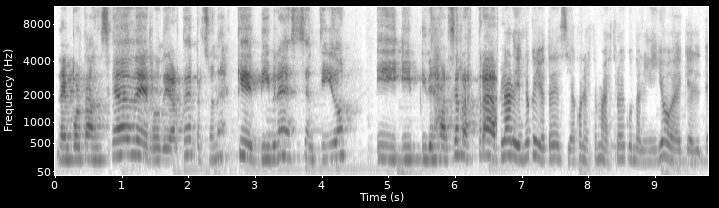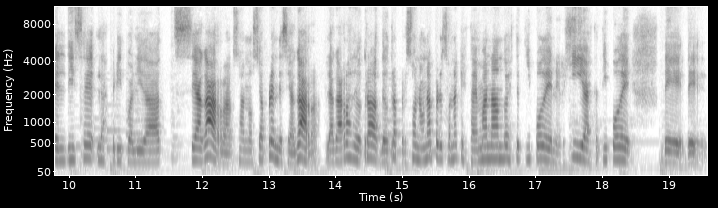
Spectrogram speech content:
la importancia de rodearte de personas que vibren en ese sentido y, dejarse arrastrar. Claro, y es lo que yo te decía con este maestro de Kundalini Yoga, que él, dice la espiritualidad se agarra, o sea, no se aprende, se agarra, la agarras de otra, de otra persona, una persona que está emanando este tipo de energía, este tipo de, de,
